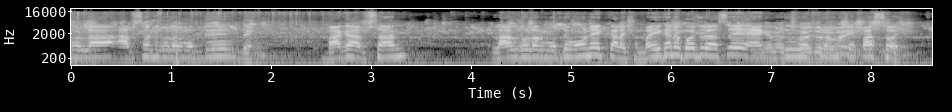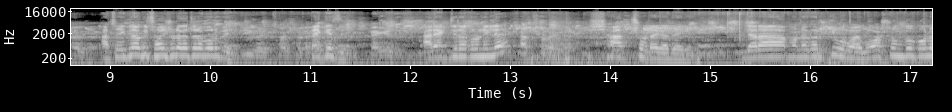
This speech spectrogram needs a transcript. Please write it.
গলা আফসান গলার মধ্যে দেখেন। বাঘা আফসান লাল গলার মধ্যে অনেক কালেকশন। ভাই এখানে কয় জোড়া আছে? এক দুই তিন চার পাঁচ ছয়? আচ্ছা এগুলো কি ছয়শো টাকা জোড়া পড়বে? প্যাকেজে? আর এক জোড়া করে নিলে? সাতশো টাকা। দেখেন যারা মনে করেন কী বলব অসংখ্য কোনো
